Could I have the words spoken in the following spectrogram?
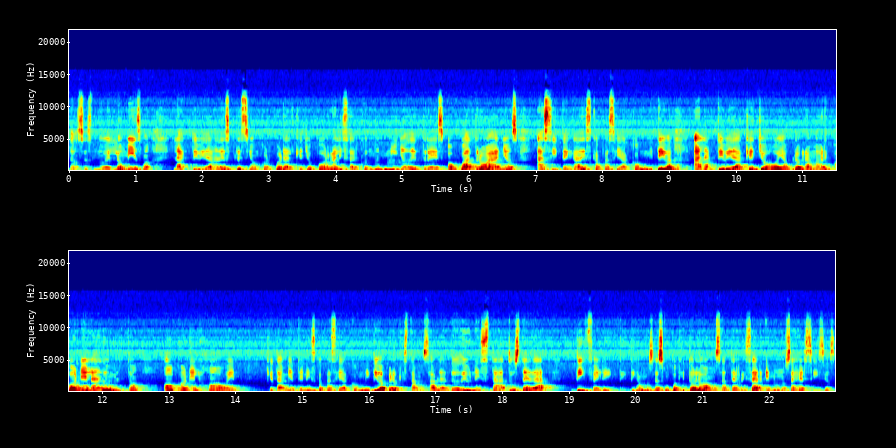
Entonces, no es lo mismo la actividad de expresión corporal que yo puedo realizar con un niño de 3 o 4 años, así tenga discapacidad cognitiva, a la actividad que yo voy a programar con el adulto o con el joven que también tiene discapacidad cognitiva, pero que estamos hablando de un estatus de edad diferente. Digamos, es un poquito lo vamos a aterrizar en unos ejercicios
